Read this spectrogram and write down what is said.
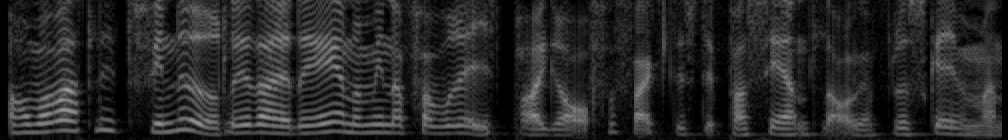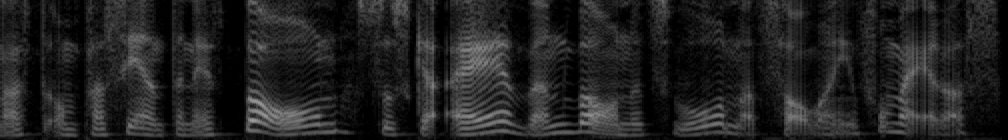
har man varit lite finurlig där, det är en av mina favoritparagrafer faktiskt i patientlagen, för då skriver man att om patienten är ett barn så ska även barnets vårdnadshavare informeras.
